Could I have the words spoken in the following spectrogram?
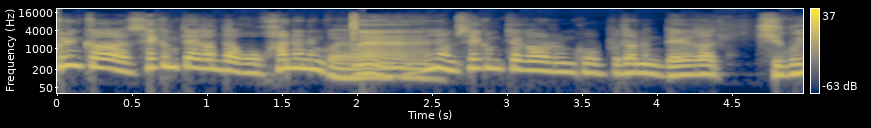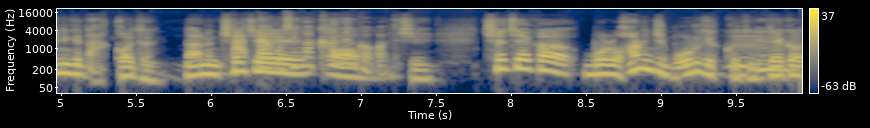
그러니까 세금 떼간다고 화내는 거예요. 네. 왜냐하면 세금 떼가는 것보다는 내가 쥐고 있는 게 낫거든. 나는 체제 낫다고 생각하는 어, 거거든. 그치. 체제가 뭘 하는지 모르겠거든. 음. 내가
